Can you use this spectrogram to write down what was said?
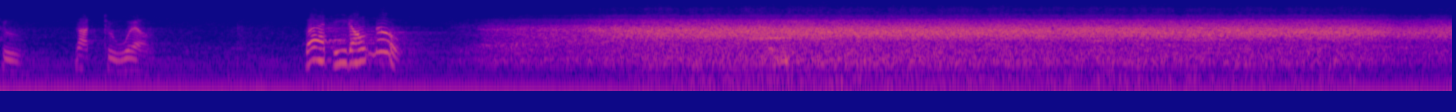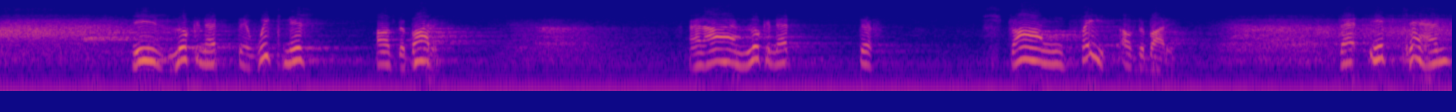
too not too well. But he don't know. He's looking at the weakness of the body. And I'm looking at the strong faith of the body. That it can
